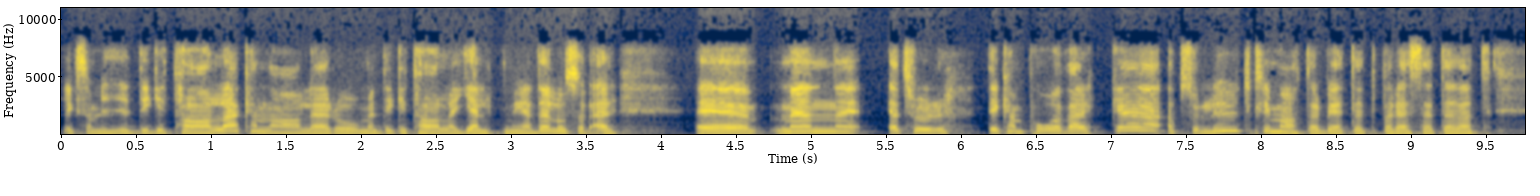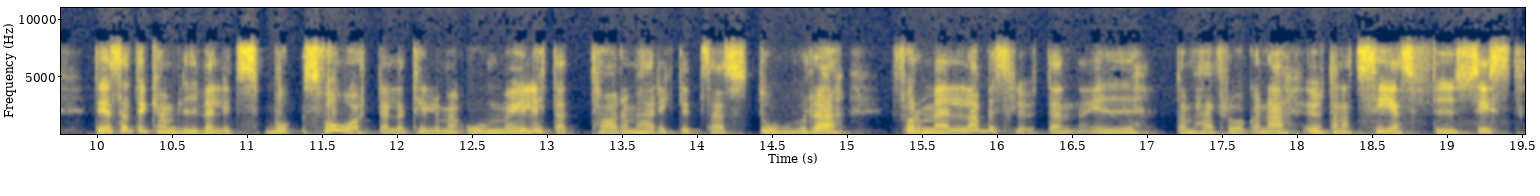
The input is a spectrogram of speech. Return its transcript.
liksom i digitala kanaler och med digitala hjälpmedel och sådär. Eh, men jag tror det kan påverka absolut klimatarbetet på det sättet att dels att det kan bli väldigt svårt eller till och med omöjligt att ta de här riktigt så här stora formella besluten i de här frågorna utan att ses fysiskt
